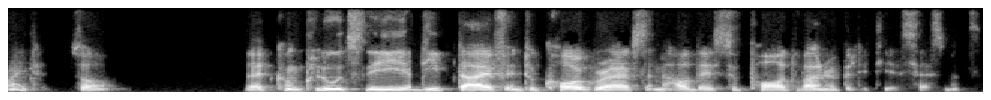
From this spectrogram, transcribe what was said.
Right, so that concludes the deep dive into call graphs and how they support vulnerability assessments.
